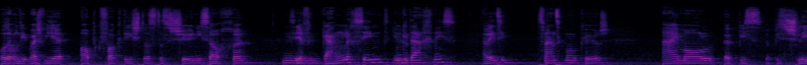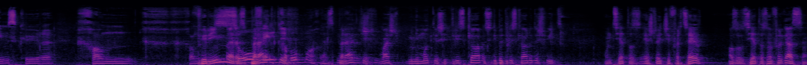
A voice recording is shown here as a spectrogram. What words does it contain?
Oder und wie, weißt, wie abgefuckt ist das, dass schöne Sachen sehr Mhm. vergänglich sind im Ja. Gedächtnis, auch wenn sie 20 Mal hörst, einmal etwas, etwas Schlimmes hören kann, kann Für immer, es so prägt viel kaputt machen. Es prägt das dich. Weißt du, meine Mutter ist seit 30 Jahren, seit über 30 Jahren in der Schweiz. Und sie hat das erst letztes Jahr erzählt. Also sie hat das nicht vergessen.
